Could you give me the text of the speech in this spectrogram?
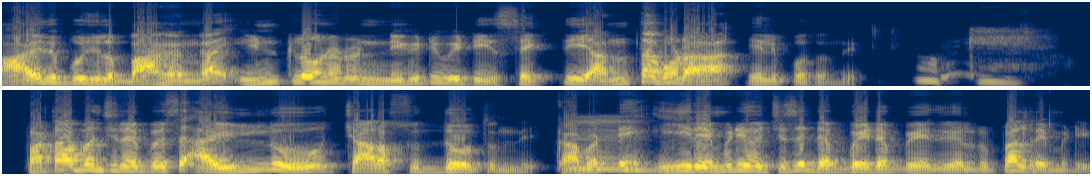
ఆయుధ పూజలో భాగంగా ఇంట్లో ఉన్నటువంటి నెగిటివిటీ శక్తి అంతా కూడా వెళ్ళిపోతుంది పటాపంచి లేపేసి ఆ ఇల్లు చాలా శుద్ధి అవుతుంది కాబట్టి. ఈ రెమెడీ వచ్చేసి డెబ్బై డెబ్బై ఐదు వేల రూపాయల రెమెడీ.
